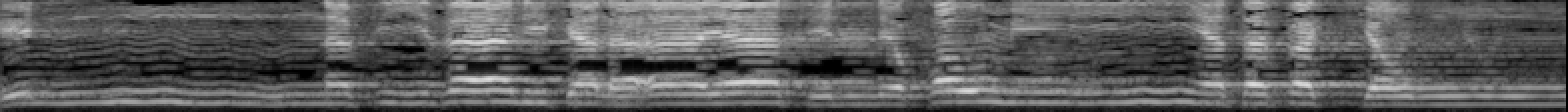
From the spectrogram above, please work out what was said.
إن في ذلك لآيات لقوم يتفكرون.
